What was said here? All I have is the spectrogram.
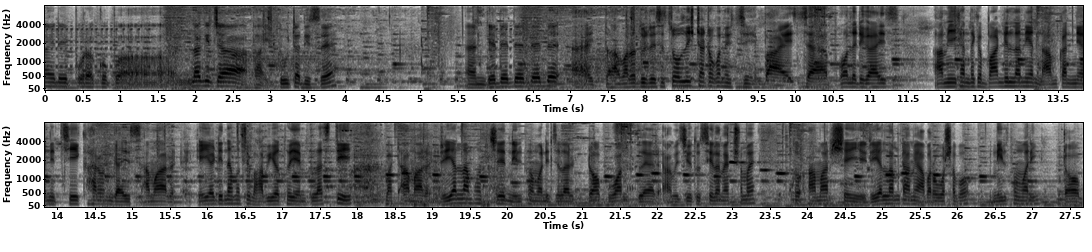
আরে পুরা কোপা লাগি যা। ভাই, দুইটা দিছে। দে দে দে দে দে। তো আবারও দুটো এসে চল্লিশটা টোকন হচ্ছে। বাই চাপ অলরেডি গাইস আমি এখান থেকে বান্ডিল না নিয়ে নাম কান নিয়ে নিচ্ছি। কারণ গাইস আমার এই আইডির নাম হচ্ছে ভাবিয়ত এম প্লাস টি বাট আমার রিয়েল নাম হচ্ছে নীলফামারী জেলার টপ ওয়ান প্লেয়ার আমি যেহেতু ছিলাম এক সময় তো আমার সেই রিয়েল নামটা আমি আবারও বসাবো। Nilphamari top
